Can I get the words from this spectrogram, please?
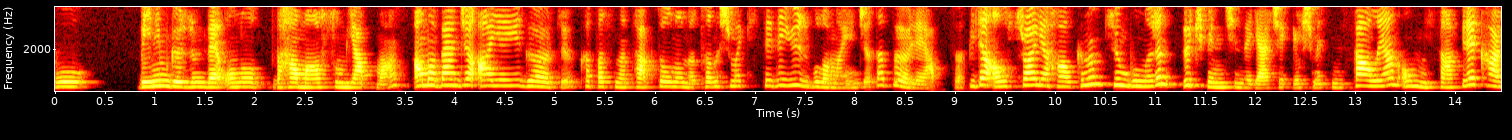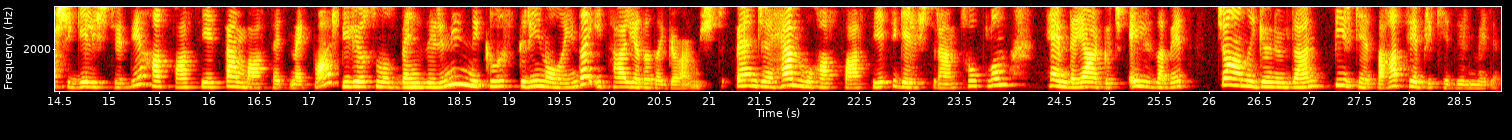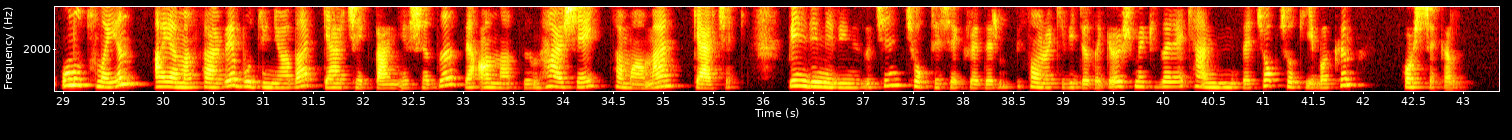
bu benim gözümde onu daha masum yapmaz. Ama bence Arya'yı gördü. Kafasına taktı onunla tanışmak istedi. Yüz bulamayınca da böyle yaptı. Bir de Avustralya halkının tüm bunların 3 gün içinde gerçekleşmesini sağlayan o misafire karşı geliştirdiği hassasiyetten bahsetmek var. Biliyorsunuz benzerini Nicholas Green olayında İtalya'da da görmüştük. Bence hem bu hassasiyeti geliştiren toplum hem de yargıç Elizabeth canı gönülden bir kez daha tebrik edilmeli. Unutmayın Aya ve bu dünyada gerçekten yaşadı ve anlattığım her şey tamamen gerçek. Beni dinlediğiniz için çok teşekkür ederim. Bir sonraki videoda görüşmek üzere. Kendinize çok çok iyi bakın. Hoşçakalın.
